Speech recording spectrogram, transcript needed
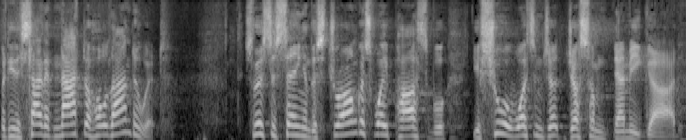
but he decided not to hold on to it. So this is saying in the strongest way possible, Yeshua wasn't ju- just some demigod.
